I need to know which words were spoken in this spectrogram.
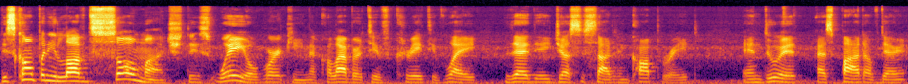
This company loved so much this way of working, a collaborative, creative way, that they just started to incorporate and do it as part of their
